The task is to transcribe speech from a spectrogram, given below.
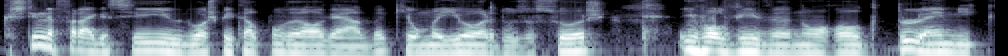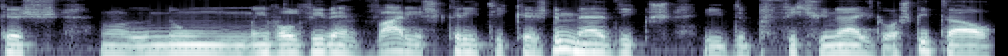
Cristina Fraga saiu do Hospital Ponta Delgada, que é o maior dos Açores, envolvida num rol de polémicas, num, envolvida em várias críticas de médicos e de profissionais do hospital.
